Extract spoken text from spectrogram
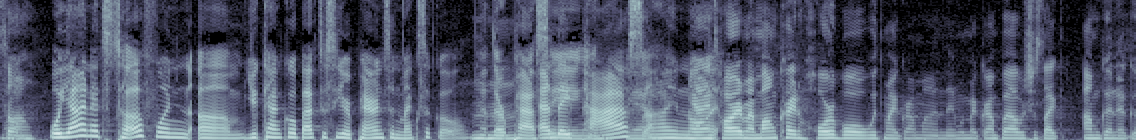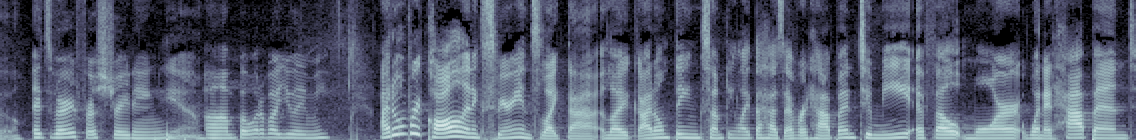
So Wow. Well, yeah, and it's tough when um you can't go back to see your parents in Mexico And they're passing. and they pass. yeah. I know yeah, it- it's hard. My mom cried horrible with my grandma, and then with my grandpa, I was just like, I'm gonna go. it's very frustrating. Yeah. Um, but what about you, Amy? I don't recall an experience like that. Like, I don't think something like that has ever happened. To me, it felt more when it happened,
